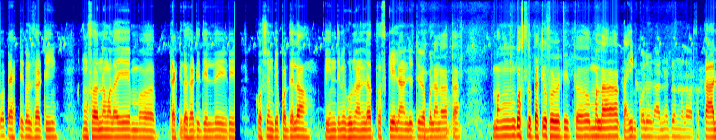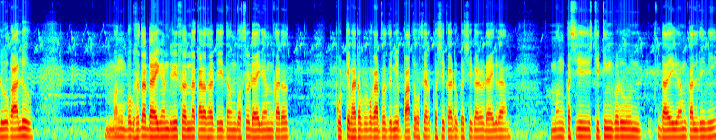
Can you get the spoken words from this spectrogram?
किंवा प्रॅक्टिकलसाठी मग सरनं मला हे प्रॅक्टिकलसाठी दिले क्वेश्चन पेपर दिला. पेन ते मी घडून आणला तर स्केल आणली होती रबर आणला होता. मग बसलो प्रॅक्टिकल सोडवायसाठी तर मला काही कॉलेज आणलं तर ते मला वाटलं कालू कालू. मग बघू शकता डायग्राम दिली सरनं काढायसाठी तर मग बसलो डायग्राम काढत. पोट्टे बाहेर काढतो ते मी पाहत बसल्यावर कशी काढू कशी काढू डायग्राम मग कशी चिटिंग करून डायग्राम काढली मी.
